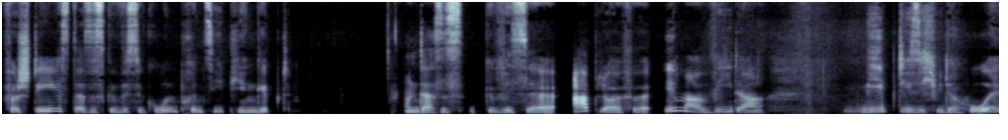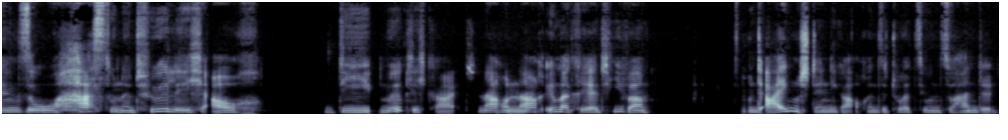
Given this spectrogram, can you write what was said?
verstehst, dass es gewisse Grundprinzipien gibt, und dass es gewisse Abläufe immer wieder gibt, die sich wiederholen, so hast du natürlich auch die Möglichkeit, nach und nach immer kreativer und eigenständiger auch in Situationen zu handeln.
